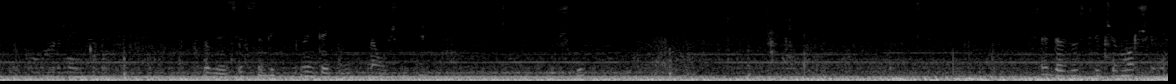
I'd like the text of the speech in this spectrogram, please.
Ось такому гарненькому. Дивіться, ну, такі наушники. Ушки. Все, до зустрічі в Моршині.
